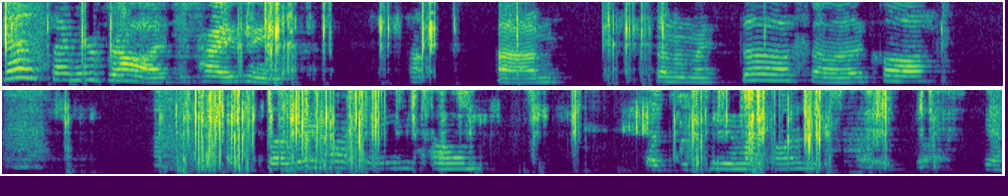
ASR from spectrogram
Yes, I wear bras. Surprising. Oh, um, some of my stuff, uh, cloth. So very hot thing. Um, like you see my closet. So, yeah.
